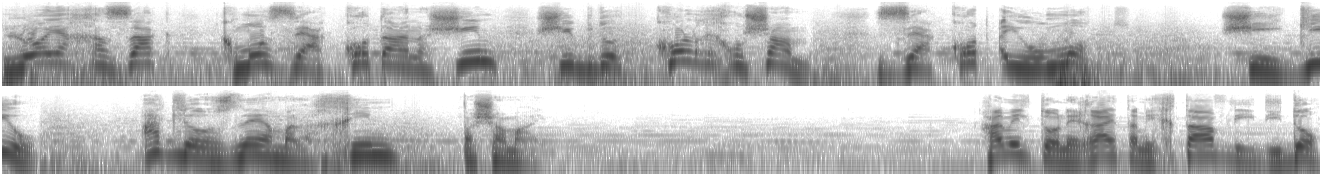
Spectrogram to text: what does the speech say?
לא היה חזק כמו זעקות האנשים שאיבדו את כל רכושם. זעקות איומות שהגיעו עד לאוזני המלאכים בשמיים. המילטון הראה את המכתב לידידו,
